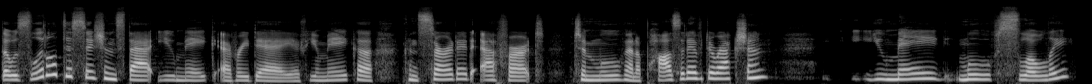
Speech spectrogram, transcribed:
those little decisions that you make every day. If you make a concerted effort to move in a positive direction, you may move slowly,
